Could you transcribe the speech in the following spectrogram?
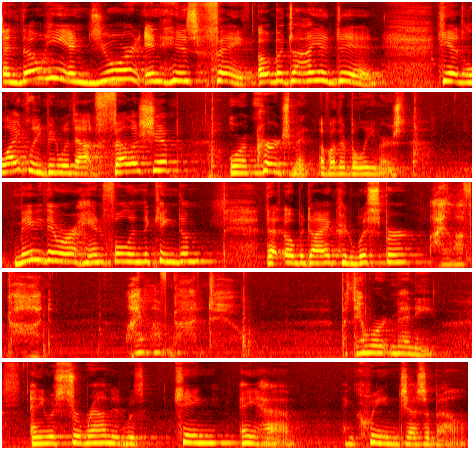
And though he endured in his faith, Obadiah did, he had likely been without fellowship or encouragement of other believers. Maybe there were a handful in the kingdom, that Obadiah could whisper, I love God. I love God too. But there weren't many. And he was surrounded with King Ahab and Queen Jezebel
